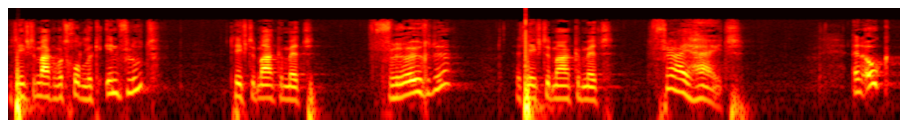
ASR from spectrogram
Het heeft te maken met goddelijke invloed. Het heeft te maken met vreugde. Het heeft te maken met vrijheid. En ook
